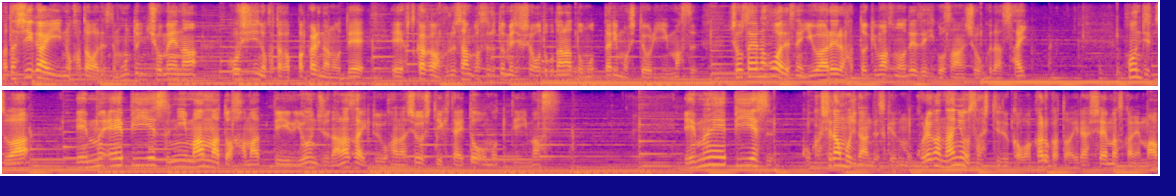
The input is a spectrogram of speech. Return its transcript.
私以外の方はですね、本当に著名な講師陣の方ばっかりなので、えー2日間フル参加するとめちゃくちゃお得だなと思ったりもしております。詳細の方はですね、URL 貼っておきますので、ぜひご参照ください。本日は MAPS にまんまとハマっている47歳というお話をしていきたいと思っています。MAPS、こう頭文字なんですけれども、これが何を指しているか分かる方はいらっしゃいますかね？マッ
